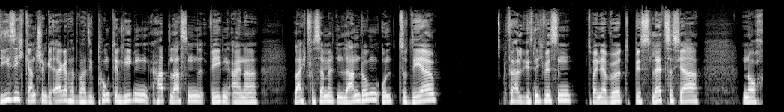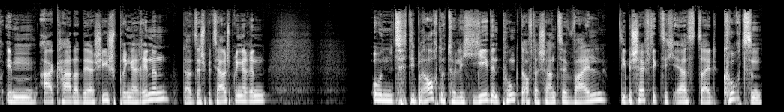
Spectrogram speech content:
die sich ganz schön geärgert hat, weil sie Punkte liegen hat lassen wegen einer leicht versemmelten Landung und zu der, für alle, die es nicht wissen, Svenja Würth bis letztes Jahr noch im A-Kader der Skispringerinnen, also der Spezialspringerinnen, und die braucht natürlich jeden Punkt auf der Schanze, weil die beschäftigt sich erst seit kurzem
